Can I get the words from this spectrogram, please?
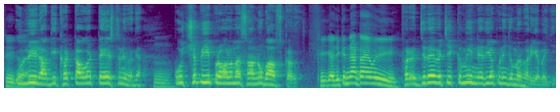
ਠੀਕ ਉੱਲੀ ਲੱਗੀ ਖੱਟਾ ਹੋ ਗਿਆ ਟੇਸਟ ਨਹੀਂ ਲੱਗਿਆ। ਕੁਝ ਵੀ ਪ੍ਰੋਬਲਮ ਹੈ ਸਾਨੂੰ ਵਾਪਸ ਕਰੋ। ਠੀਕ ਹੈ ਜੀ ਕਿੰਨਾ ਟਾਈਮ ਜੀ? ਫਰਿੱਜ ਦੇ ਵਿੱਚ 1 ਮਹੀਨੇ ਦੀ ਆਪਣੀ ਜ਼ਿੰਮੇਵਾਰੀ ਹੈ ਬਾਈ ਜੀ।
